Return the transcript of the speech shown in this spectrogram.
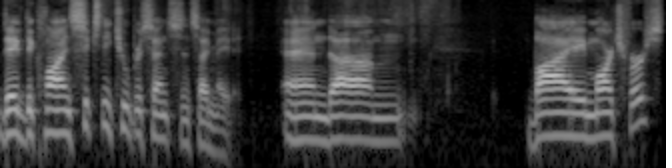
they've declined 62% since I made it. And um, by March 1st,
